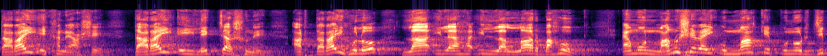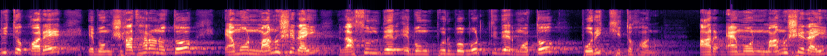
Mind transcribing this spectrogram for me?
তারাই এখানে আসে, তারাই এই লেকচার শুনে। আর তারাই হলো লা ইলাহা ইল্লাল্লাহর বাহক। এমন মানুষেরাই উম্মাহকে পুনর্জীবিত করে এবং সাধারণত এমন মানুষেরাই রাসুলদের এবং পূর্ববর্তীদের মতো পরীক্ষিত হন। আর এমন মানুষেরাই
